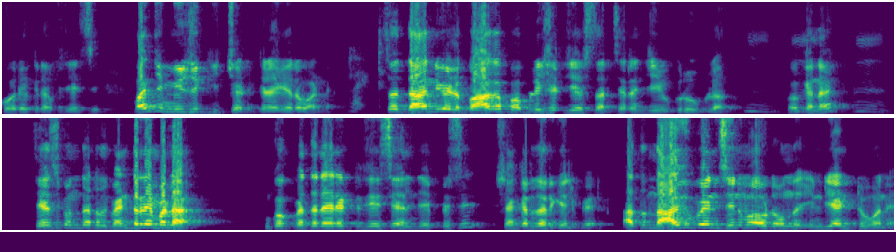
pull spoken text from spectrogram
కోరియోగ్రఫీ చేసి మంచి మ్యూజిక్ ఇచ్చాడు గిరవాడిని సో దాన్ని వీళ్ళు బాగా పబ్లిషిట్ చేస్తారు చిరంజీవి గ్రూప్లో ఓకేనా? చేసుకున్న తర్వాత వెంటనే మళ్ళా ఇంకొక పెద్ద డైరెక్టర్ చేసేయాలని చెప్పేసి శంకర్ దగ్గరికి వెళ్ళిపోయారు. అతను ఆగిపోయిన సినిమా ఒకటి ఉంది ఇండియన్ టూ అని.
